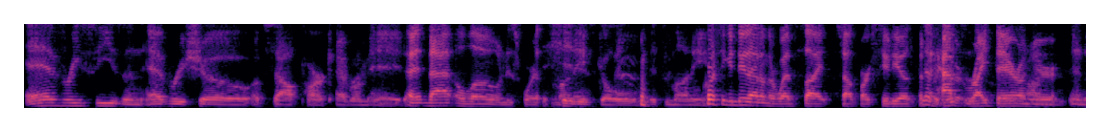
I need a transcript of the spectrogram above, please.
every season, every show of South Park ever made. And that alone is worth money. It is gold. It's money. Of course, you can do that on their website, South Park Studios, but Yeah, to but have it right there on, your and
